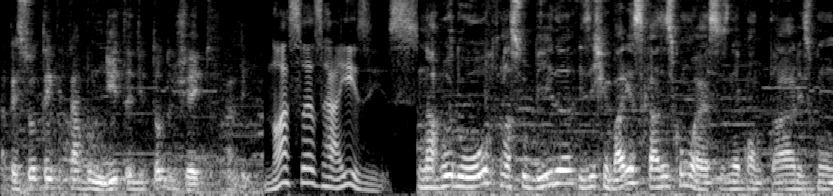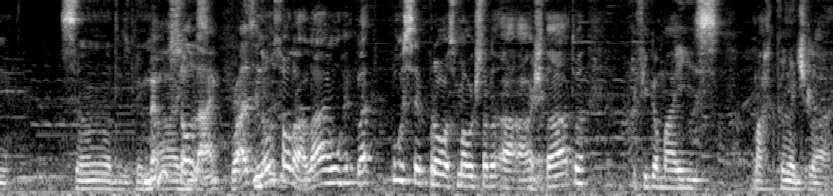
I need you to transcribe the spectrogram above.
A pessoa tem que estar bonita de todo jeito ali. Nossas raízes. Na Rua do Horto, na subida, existem várias casas como essas, né? Com altares, com santos, com imagens. Não só lá, quase Não só lá. Lá, é um, lá por ser próximo à, à estátua, fica mais marcante lá.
